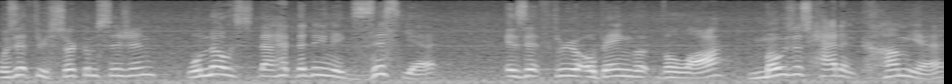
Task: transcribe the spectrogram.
Was it through circumcision? Well, no, that didn't even exist yet. Is it through obeying the, the law? Moses hadn't come yet.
